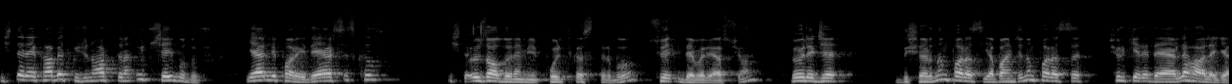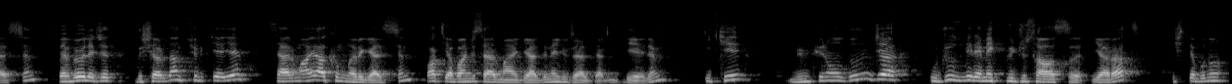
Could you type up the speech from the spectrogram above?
İşte rekabet gücünü arttıran üç şey budur. Yerli parayı değersiz kıl. İşte Özal dönemi politikasıdır bu. Sürekli devalüasyon. Böylece dışarının parası, yabancının parası Türkiye'de değerli hale gelsin ve böylece dışarıdan Türkiye'ye sermaye akımları gelsin. Bak yabancı sermaye geldi ne güzel diyelim. İki, mümkün olduğunca ucuz bir emek gücü sahası yarat. İşte bunu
